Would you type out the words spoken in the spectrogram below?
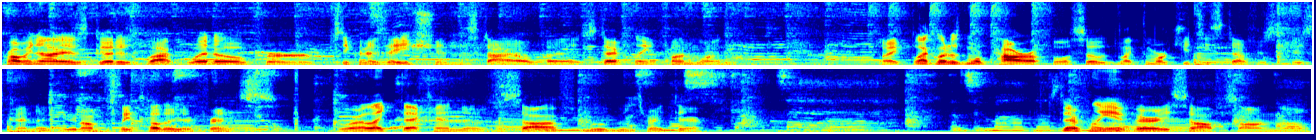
Probably not as good as Black Widow for synchronization style, but it's definitely a fun one. Like, Black Widow's more powerful, so like the more cutesy stuff is just kind of, you can obviously tell the difference. Oh, I like that kind of soft movements right there. It's definitely a very soft song though.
